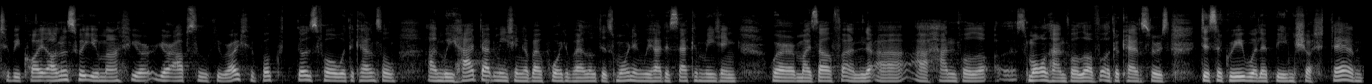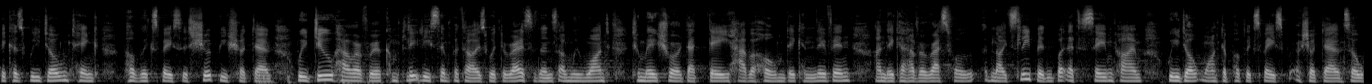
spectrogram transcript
to be quite honest with you, Matt, you're, you're absolutely right. The book does fall with the council, and we had that meeting about Portobello this morning. We had a second meeting where myself and uh, a handful, a small handful of other councillors disagree with it being shut down because we don't think public spaces should be shut down. We do, however, completely sympathise with the residents, and we want to make sure that they have a home they can live in and they can have a restful night's sleep in. But at the same time, we don't want the public space shut down. So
